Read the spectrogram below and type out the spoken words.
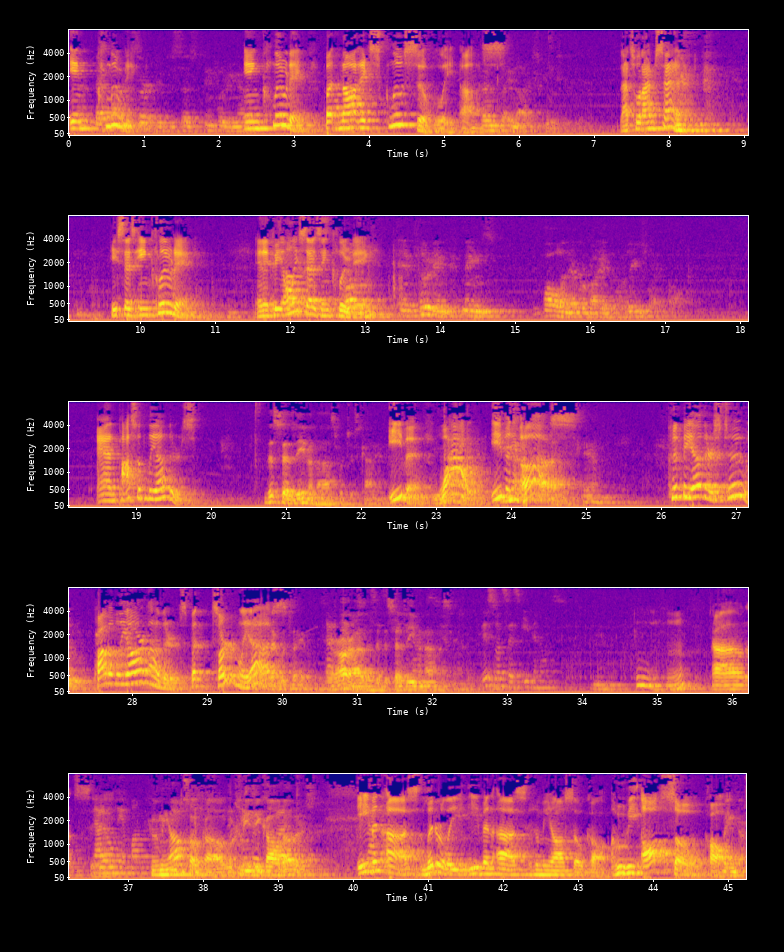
Including. That's not certain, it just says including. but not exclusively us. say not exclusive. That's what I'm saying. He says including. And if he only says including, Including means Paul and everybody that believes like Paul. and possibly others. This says even us, which is kind of Even. Wow. Even us. Yeah, Could be others too. Probably are others, but certainly that us. would say there are others if it says even us. This one says even us, hmm Uh, let's see. not only among. Whom he also called, which means he called others. Even us, literally, even us, whom he also called. Who he also called. Bingo.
